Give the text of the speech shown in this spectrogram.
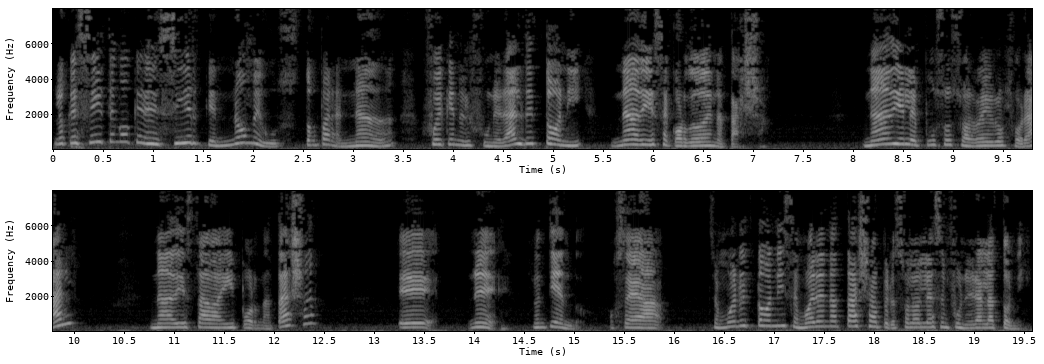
Lo que sí tengo que decir que no me gustó para nada fue que en el funeral de Tony nadie se acordó de Natasha. Nadie le puso su arreglo floral nadie estaba ahí por Natasha. Eh, no entiendo. O sea, se muere Tony, se muere Natasha, pero solo le hacen funeral a Tony.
